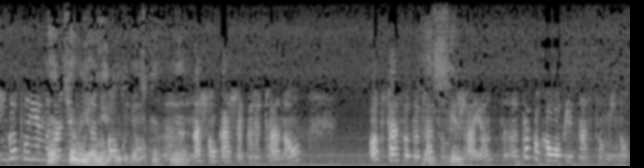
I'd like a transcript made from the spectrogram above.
I gotujemy na niedużym ogniu e, naszą kaszę gryczaną. Od czasu do czasu mieszając, e, tak około 15 minut.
